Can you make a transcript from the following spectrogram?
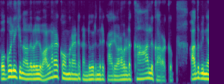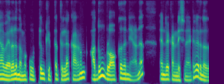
പുകവലിക്കുന്ന ആളുകളിൽ വളരെ കോമൺ ആയിട്ട് കണ്ടുവരുന്നൊരു കാര്യമാണ്. അവരുടെ കാൽ കറക്കും. അത് പിന്നെ ആ വിരൽ നമുക്ക് ഒട്ടും കിട്ടത്തില്ല. കാരണം അതും ബ്ലോക്ക് തന്നെയാണ് എന്റെ കണ്ടീഷനായിട്ട് വരുന്നത്.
